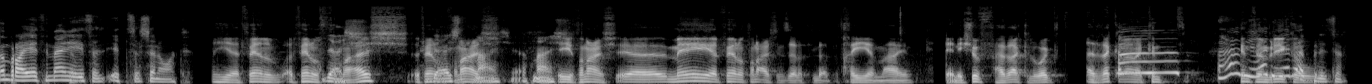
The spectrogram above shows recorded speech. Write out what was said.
عمرها يا ثمانية يا تسع سنوات. هي 2000 2012 2012 12 إي 12 May 2012 نزلت اللعبة تخيل معي يعني شوف هذاك الوقت أتذكر أنا كنت في أمريكا ألعاب Blizzard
